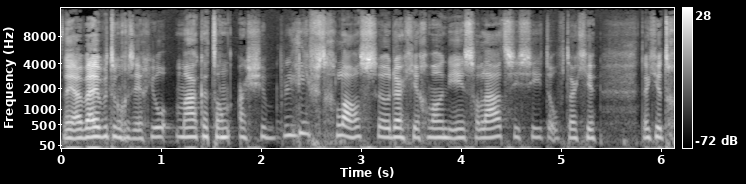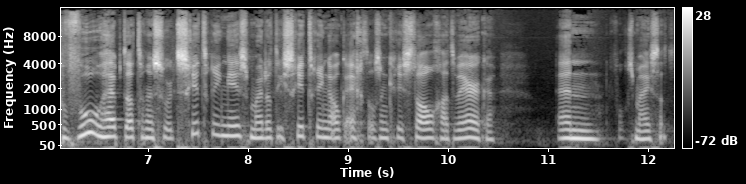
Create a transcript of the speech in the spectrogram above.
Nou ja, wij hebben toen gezegd, joh, maak het dan alsjeblieft glas, zodat je gewoon die installatie ziet of dat je, dat je het gevoel hebt dat er een soort schittering is, maar dat die schittering ook echt als een kristal gaat werken. En volgens mij is dat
